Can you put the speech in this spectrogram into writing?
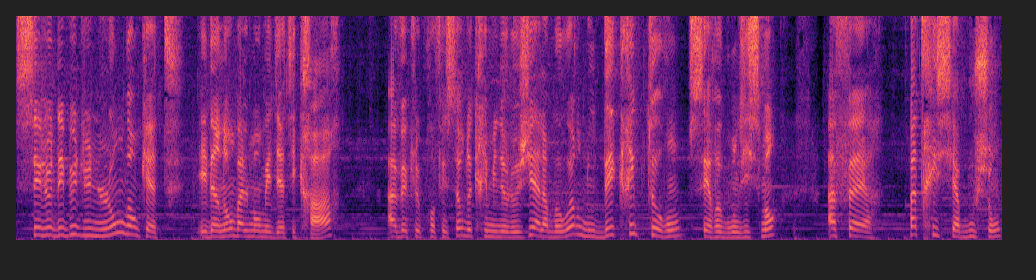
c'est le début d'une longue enquête et d'un emballement médiatique rare. Avec le professeur de criminologie Alain Bauer, nous décrypterons ces rebondissements. Affaire Patricia Bouchon,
